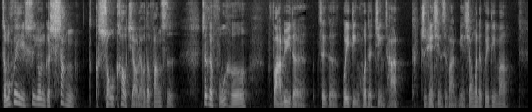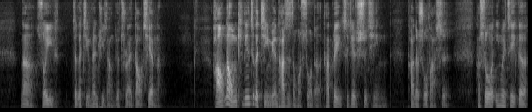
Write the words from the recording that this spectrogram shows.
怎么会是用一个上手铐脚镣的方式？这个符合法律的这个规定或者警察职权行使法里面相关的规定吗？那所以这个警分局长就出来道歉了。好，那我们听听这个警员他是怎么说的。他对这件事情他的说法是：他说，因为这个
